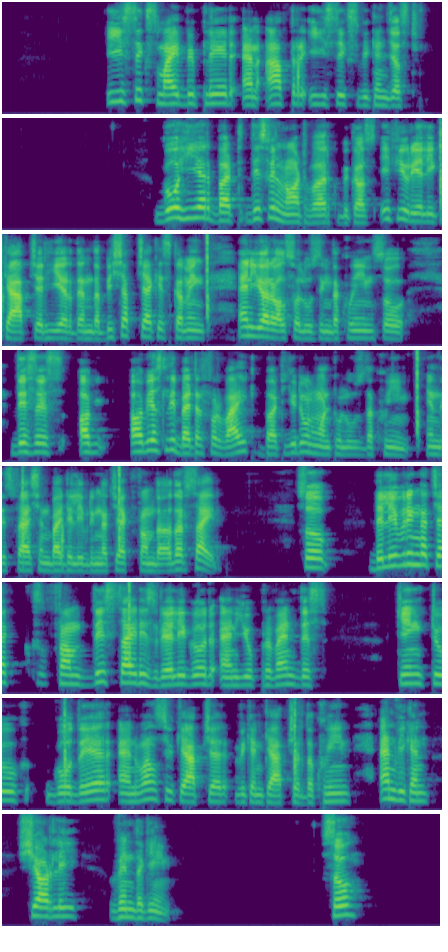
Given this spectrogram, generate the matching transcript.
e6 might be played and after e6 we can just go here but this will not work because if you really capture here then the bishop check is coming and you are also losing the queen. So this is ob obviously better for white but you don't want to lose the queen in this fashion by delivering a check from the other side. So delivering a check from this side is really good and you prevent this king to go there and once you capture we can capture the queen and we can surely win the game. So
